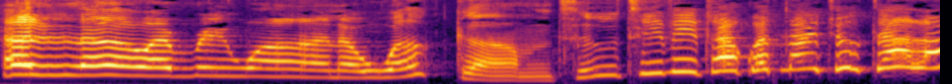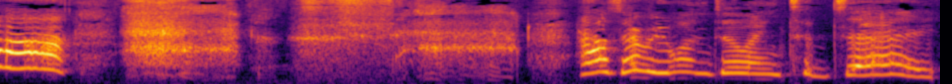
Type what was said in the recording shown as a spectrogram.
Hello, everyone. Welcome to TV Talk with Nigel Della. How's everyone doing today?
